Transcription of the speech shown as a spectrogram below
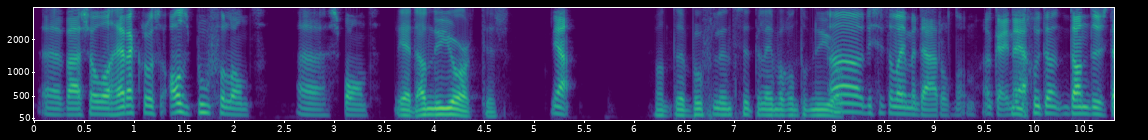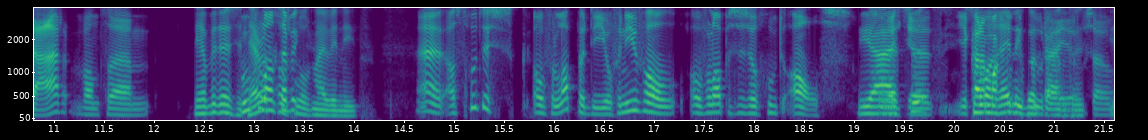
waar zowel Heracross als Boeveland spawnt. ja, dan New York dus. Ja. Want de Boeffelend zit alleen maar rondom New York. Oh, die zit alleen maar daar rondom. Oké, nou ja, Ja. goed, dan, dan dus daar. Want ehm, ja, maar daar zit Heracross heb ik- volgens mij weer niet. eh, als het goed is, overlappen die. Of in ieder geval overlappen ze zo goed als. Ja, het je, je kan wel naartoe elkaar rijden of zo.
